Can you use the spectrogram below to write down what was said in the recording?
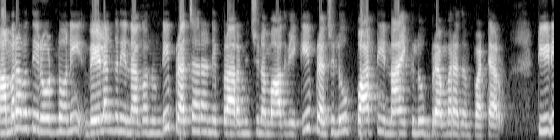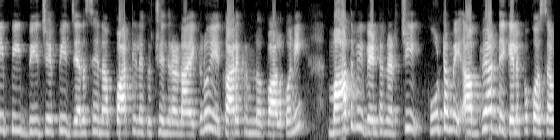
అమరావతి రోడ్లోని వేలంగని నగర్ నుండి ప్రచారాన్ని ప్రారంభించిన మాధవికి ప్రజలు పార్టీ నాయకులు బ్రహ్మరథం పట్టారు. టీడీపీ బీజేపీ జనసేన పార్టీలకు చెందిన నాయకులు ఈ కార్యక్రమంలో పాల్గొని మాధవి వెంట నడిచి కూటమి అభ్యర్థి గెలుపు కోసం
